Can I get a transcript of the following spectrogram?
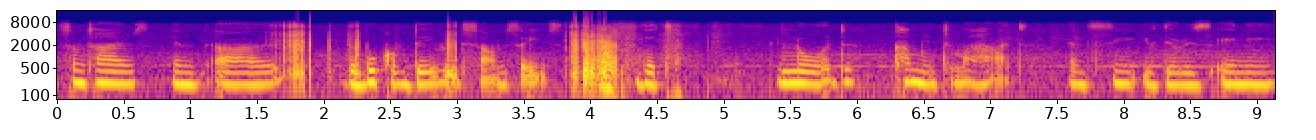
Sometimes in uh, the book of David, Psalm says that, Lord, come into my heart and see if there is any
